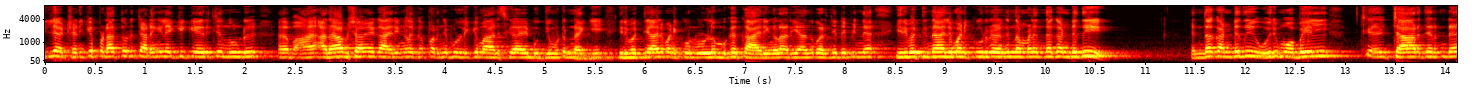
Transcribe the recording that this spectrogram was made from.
ഇല്ല ക്ഷണിക്കപ്പെടാത്ത ഒരു ചടങ്ങിലേക്ക് കയറി ചെന്നുകൊണ്ട് അനാവശ്യമായ കാര്യങ്ങളൊക്കെ പറഞ്ഞ് പുള്ളിക്ക് മാനസികമായ ബുദ്ധിമുട്ടുണ്ടാക്കി. ഇരുപത്തിനാല് മണിക്കൂറിനുള്ളിൽ നമുക്ക് കാര്യങ്ങൾ അറിയാമെന്ന് പറഞ്ഞിട്ട് പിന്നെ ഇരുപത്തിനാല് മണിക്കൂറിനകം നമ്മൾ എന്താ കണ്ടത്? എന്താ കണ്ടത്? ഒരു മൊബൈൽ ചാർജറിന്റെ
